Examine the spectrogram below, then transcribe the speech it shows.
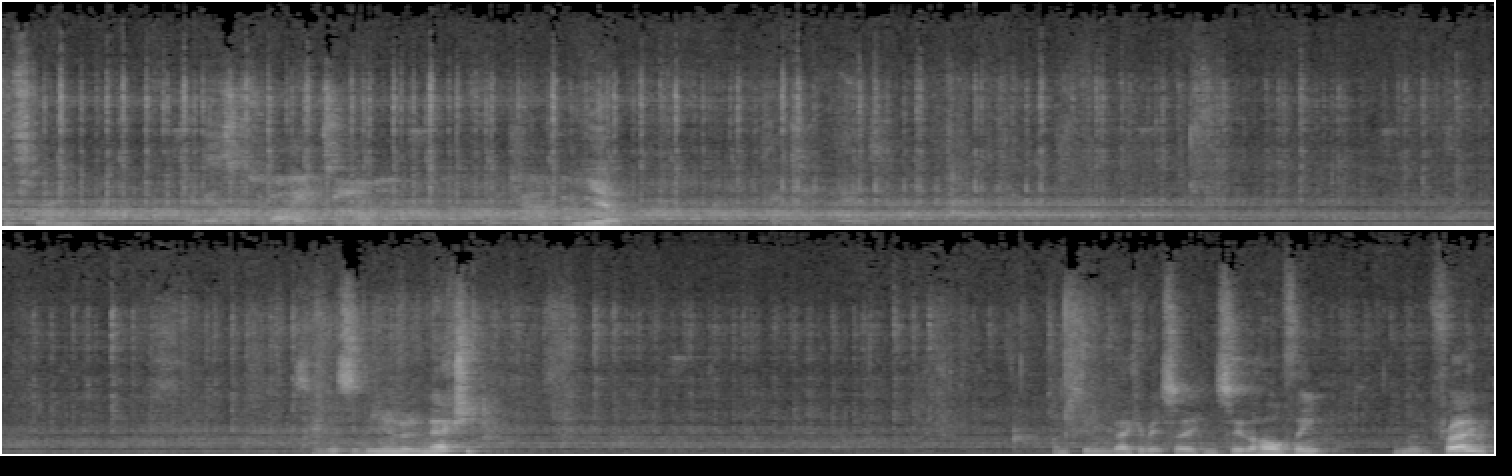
15. I think it's up to about eighteen on it Yeah. So this is the unit in action. I'm just getting back a bit so you can see the whole thing in the frame.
